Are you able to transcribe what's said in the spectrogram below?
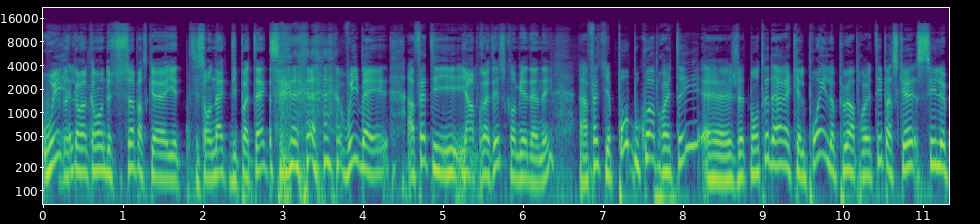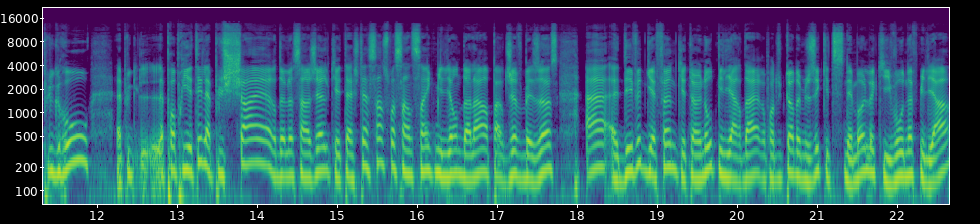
Oui, Comment, comment dessus ça? Parce que est- c'est son acte d'hypothèque. oui, ben, en fait, il, Il a emprunté sur combien d'années? En fait, il n'y a pas beaucoup emprunté. Euh, je vais te montrer d'ailleurs à quel point il a peu emprunté parce que c'est le plus gros, la, plus- la propriété la plus chère de Los Angeles qui a été achetée à 165 millions de dollars par Jeff Bezos à euh, David Geffen, qui est un autre milliardaire, un producteur de musique et de cinéma, là, qui vaut 9 milliards.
